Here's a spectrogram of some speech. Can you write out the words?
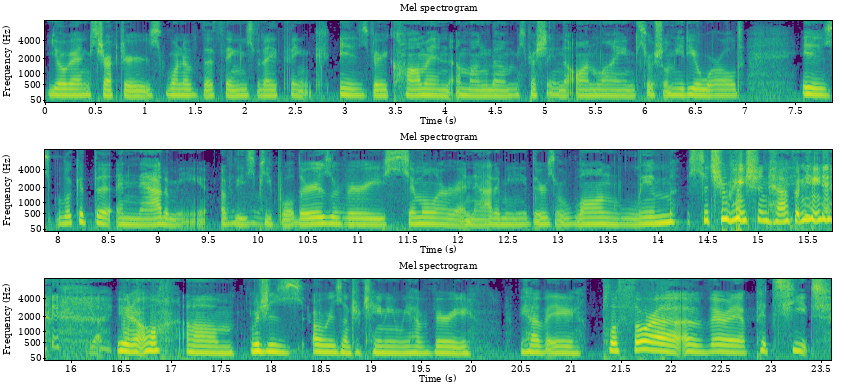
yoga instructors, one of the things that I think is very common among them, especially in the online social media world, is look at the anatomy of these mm-hmm. people. There is a very similar anatomy. There's a long limb situation happening, yep. you know, um, which is always entertaining. We have very, we have a plethora of very petite,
